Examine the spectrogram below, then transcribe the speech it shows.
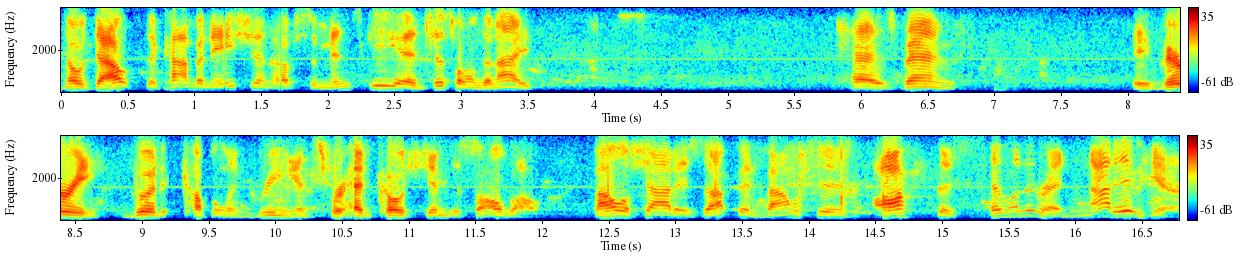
No doubt the combination of Saminsky and Chisholm tonight has been a very good couple ingredients for head coach Jim DeSalvo. Foul shot is up and bounces off the cylinder and not in here.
